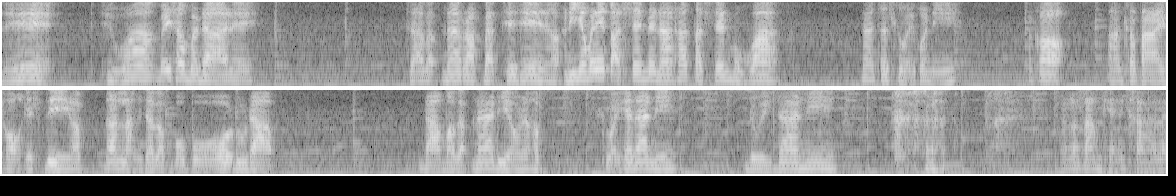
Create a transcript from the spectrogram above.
เอ๊ถือว่าไม่ธรรมดาเลย จะแบบน่ารักแบบเท่ๆนะครับ อันนี้ยังไม่ได้ตัดเส้นด้วยนะ ถ้าตัดเส้นผมว่าน่าจะสวยกว่านี้ แล้วก็ตามสไตล์ของ SD ครับ ด้านหลังจะแบบโบโบดูดาบ ดาบมาแบบหน้าเดียวนะครับ สวยแค่ด้านนี้ ดูอีกด้านนี่แล้วก็ตามแขนขาอะไร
